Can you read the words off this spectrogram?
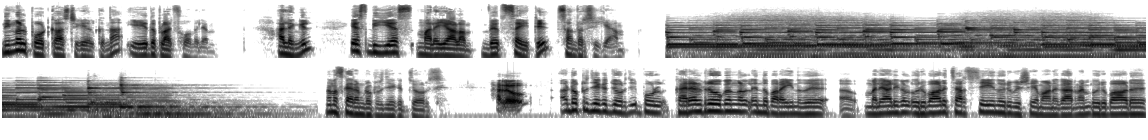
നിങ്ങൾ പോഡ്കാസ്റ്റ് കേൾക്കുന്ന ഏത് പ്ലാറ്റ്ഫോമിലും. അല്ലെങ്കിൽ S B S Malayalam website സന്ദർശിക്കാം. നമസ്കാരം doctor Jacob George. Hello. Doctor Jacob George ഇപ്പോൾ കരൾ രോഗങ്ങൾ എന്ന് പറയുന്നത് മലയാളികൾ ഒരുപാട് ചർച്ച ചെയ്യുന്ന ഒരു വിഷയമാണ്. കാരണം ഒരുപാട്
